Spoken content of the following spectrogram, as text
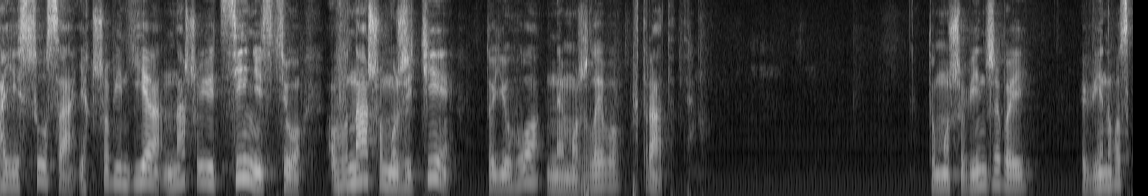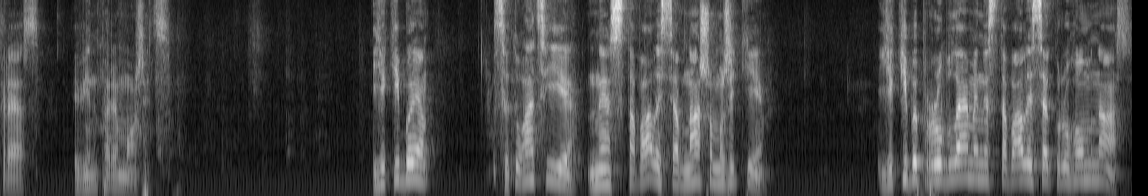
А Ісуса, якщо Він є нашою цінністю в нашому житті, то Його неможливо втратити. Тому що Він живий, Він воскрес, Він переможець. Які би ситуації не ставалися в нашому житті, які би проблеми не ставалися кругом нас.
